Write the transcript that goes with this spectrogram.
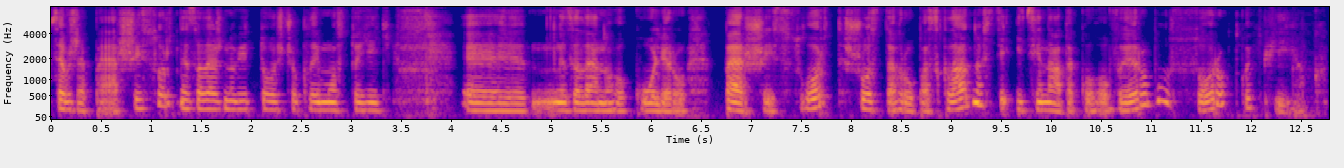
Це вже перший сорт, незалежно від того, що клеймо стоїть е, зеленого кольору. Перший сорт, шоста група складності, і ціна такого виробу 40 копійок.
